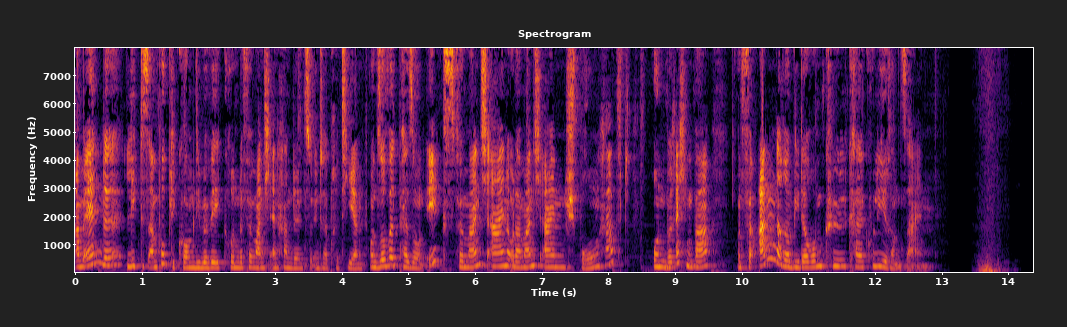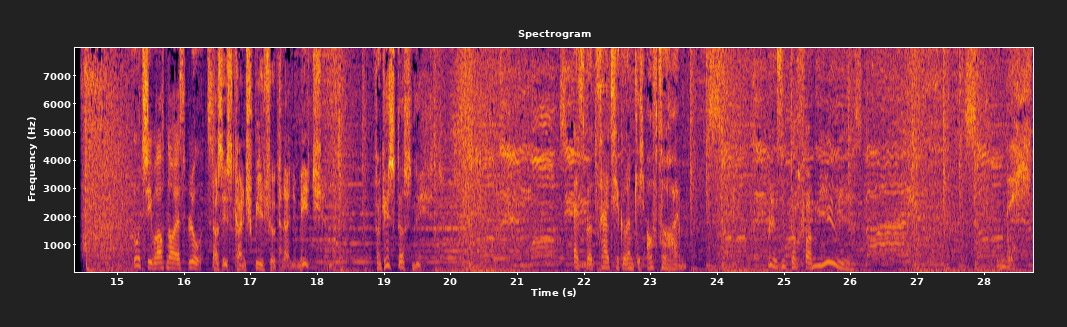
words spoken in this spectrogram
Am Ende liegt es am Publikum, die Beweggründe für manch ein Handeln zu interpretieren. Und so wird Person X für manch eine oder manch einen sprunghaft, unberechenbar und für andere wiederum kühl kalkulierend sein. Gucci braucht neues Blut. Das ist kein Spiel für kleine Mädchen. Vergiss das nicht. Es wird Zeit, hier gründlich aufzuräumen. Wir sind doch Familie. Nicht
